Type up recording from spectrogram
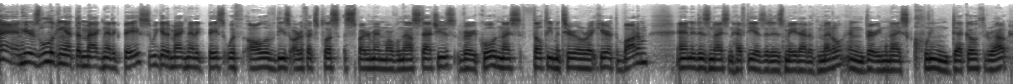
And here's looking at the magnetic base. We get a magnetic base with all of these ArtFX Plus Spider-Man Marvel Now statues. Very cool. Nice felty material right here at the bottom. And it is nice and hefty as it is made out of metal and very nice clean deco throughout.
